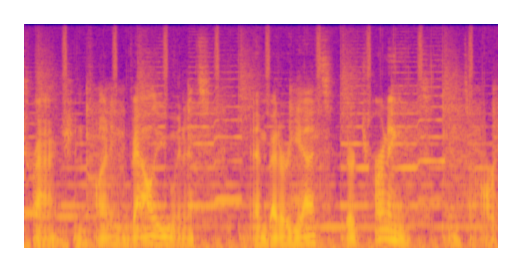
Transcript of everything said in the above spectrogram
trash and finding value in it. And better yet, they're turning it into art.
